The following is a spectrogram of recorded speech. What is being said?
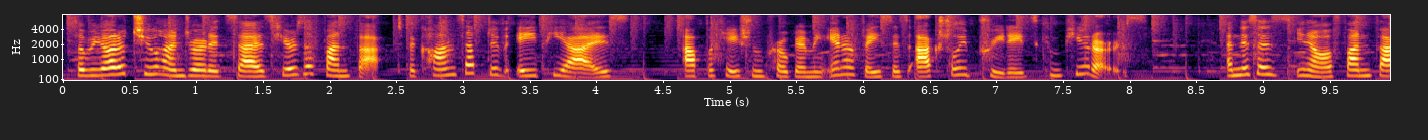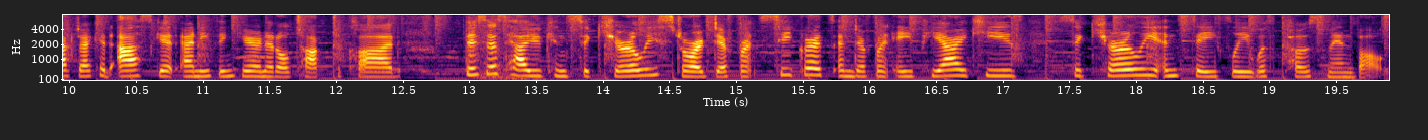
So we got a 200, it says, here's a fun fact. The concept of APIs, application programming interfaces, actually predates computers. And this is, you know, a fun fact. I could ask it anything here and it'll talk to Claude. This is how you can securely store different secrets and different API keys securely and safely with Postman Vault.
